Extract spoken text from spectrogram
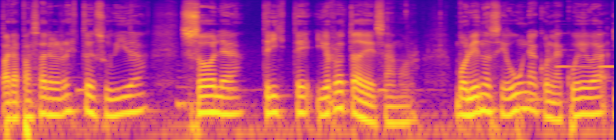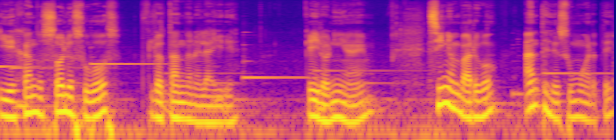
para pasar el resto de su vida sola, triste y rota de desamor, volviéndose una con la cueva y dejando solo su voz flotando en el aire. Qué ironía, ¿eh? Sin embargo, antes de su muerte,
